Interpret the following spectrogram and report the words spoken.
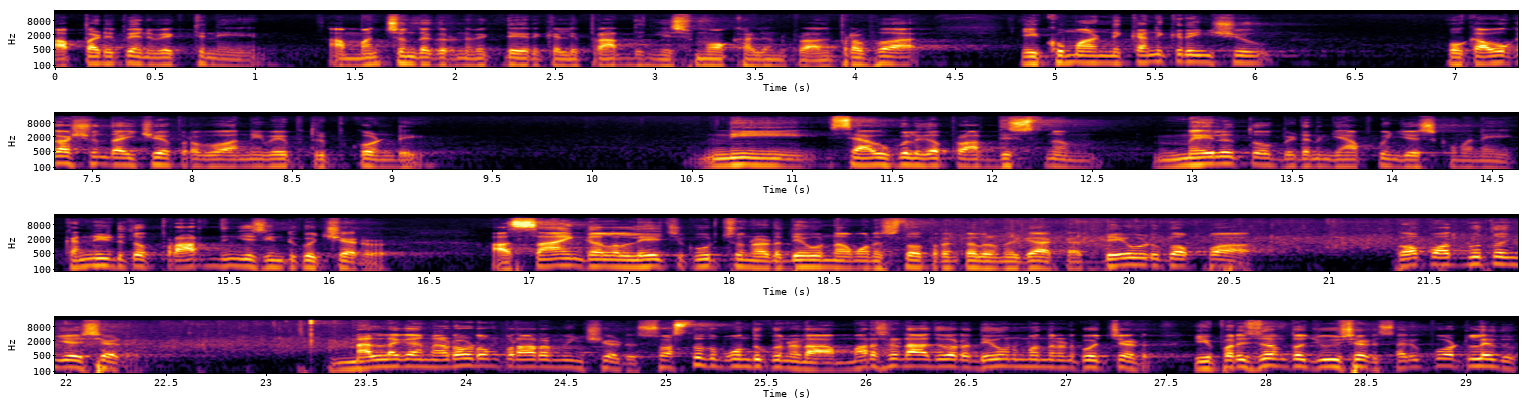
ఆ పడిపోయిన వ్యక్తిని ఆ మంచం దగ్గర ఉన్న వ్యక్తి దగ్గరికి వెళ్ళి ప్రార్థన చేసి మోకాళ్ళని ప్రార్థన ప్రభు ఈ కుమారుని కనికరించు. ఒక అవకాశం దయచే ప్రభు నీ వైపు త్రిప్పుకోండి. నీ సేవకులుగా ప్రార్థిస్తున్నాం. మేలుతో బిడ్డను జ్ఞాపకం చేసుకోమని కన్నీటితో ప్రార్థన చేసి ఇంటికి వచ్చారు ఆ సాయంకాలం లేచి కూర్చున్నాడు. దేవుడు నా మన స్తోత్రం కలను గాక. దేవుడు గొప్ప గొప్ప అద్భుతం చేశాడు. మెల్లగా నడవడం ప్రారంభించాడు. స్వస్థత పొందుకున్నాడు. ఆ మరుసటి ఆదివారం దేవుని మందిరానికి వచ్చాడు. ఈ పరిస్థితి అంతా చూశాడు. సరిపోవట్లేదు.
